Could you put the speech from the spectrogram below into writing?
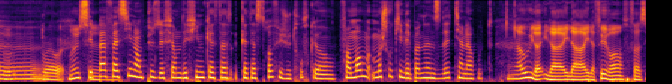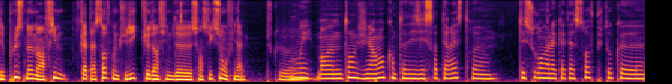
Euh, ouais, ouais. Oui, C'est pas facile en plus de faire des films cata- catastrophes et je trouve que. Enfin, moi, moi je trouve qu'Independence Day tient la route. Ah oui, il a, il a, il a, il a fait vraiment. Enfin, c'est plus même un film catastrophe, comme tu dis, que d'un film de science-fiction au final. Parce que, Oui, mais en même temps, généralement, quand t'as des extraterrestres, t'es souvent dans la catastrophe plutôt que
